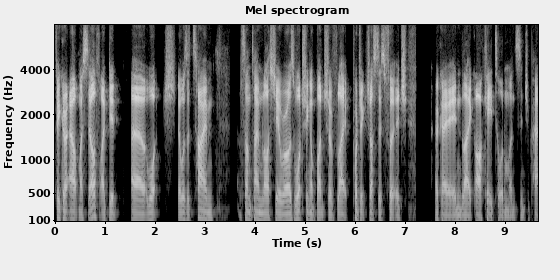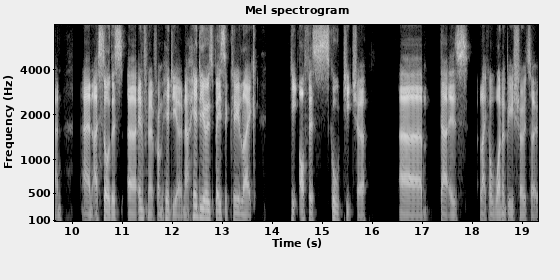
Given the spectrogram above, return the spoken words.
figure it out myself. I did uh watch. There was a time, sometime last year, where I was watching a bunch of like Project Justice footage. Okay, in like arcade tournaments in Japan, and I saw this uh, Infinite from Hideo. Now, Hideo is basically like the office school teacher, um, that is like a wannabe Shoto.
